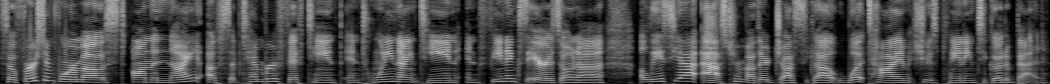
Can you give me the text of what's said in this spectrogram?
So, first and foremost, on the night of September 15th in 2019 in Phoenix, Arizona, Alicia asked her mother, Jessica, what time she was planning to go to bed.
